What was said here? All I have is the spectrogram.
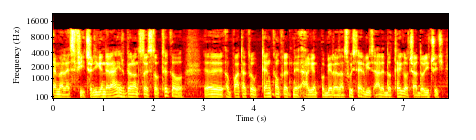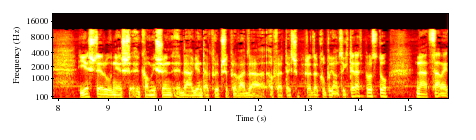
e, MLS fee, czyli generalnie rzecz biorąc to jest to tylko opłata, którą ten konkretny agent pobiera za swój serwis, ale do tego trzeba doliczyć jeszcze również commission dla agenta, który przeprowadza ofertę, czy przeprowadza kupujących. Teraz prostu na całe,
